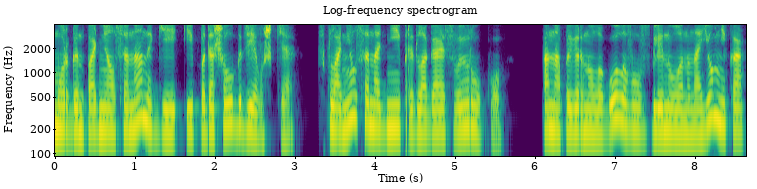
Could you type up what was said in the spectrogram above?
Морган поднялся на ноги и подошел к девушке. Склонился над ней, предлагая свою руку. Она повернула голову, взглянула на наемника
